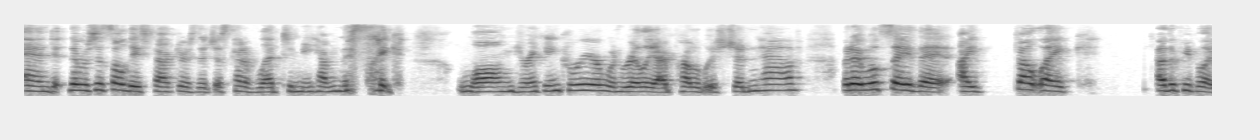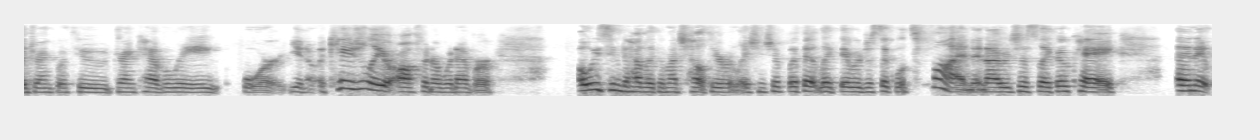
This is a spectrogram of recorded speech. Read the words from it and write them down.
and there was just all these factors that just kind of led to me having this like long drinking career when really I probably shouldn't have. But I will say that I felt like other people I drank with who drank heavily or you know occasionally or often or whatever always seemed to have like a much healthier relationship with it. Like they were just like, well, it's fun, and I was just like, okay. And it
